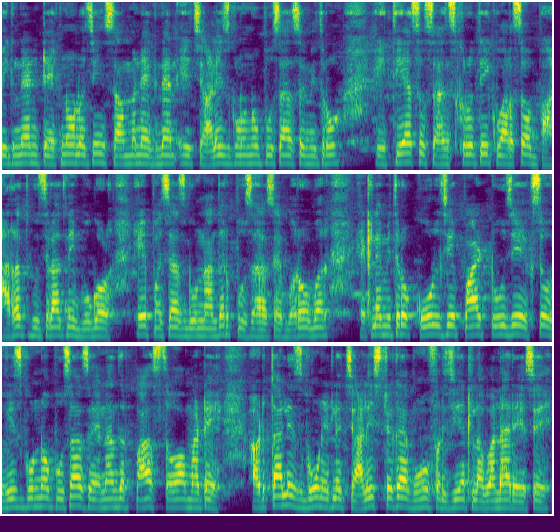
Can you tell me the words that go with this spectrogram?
વિજ્ઞાન ટેકનોલોજી સામાન્ય જ્ઞાન એ ચાળીસ ગુણનું પૂછાશે મિત્રો. ઇતિહાસ, સાંસ્કૃતિક વારસો, ભારત, ગુજરાતની ભૂગોળ એ પચાસ ગુણના અંદર પૂછાશે. બરોબર? એટલે મિત્રો, કુલ જે પાર્ટ ટુ જે એકસો વીસ ગુણનો પૂછાશે, એના અંદર પાસ થવા માટે અડતાલીસ ગુણ એટલે ચાલીસ ટકા ગુણ ફરજિયાત લાવવાના રહેશે.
